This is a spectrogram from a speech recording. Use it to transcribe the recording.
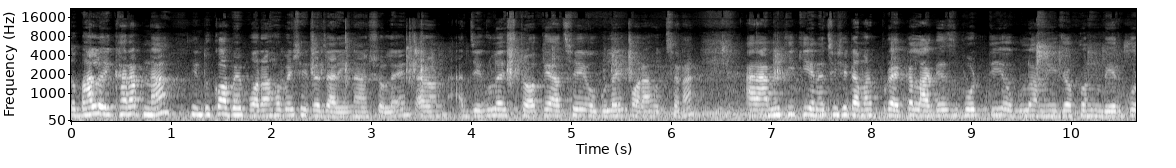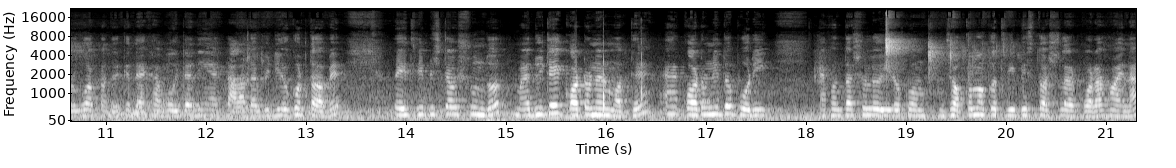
তো ভালোই, খারাপ না, কিন্তু কবে পড়া হবে সেটা জানি না আসলে, কারণ যেগুলো স্টকে আছে ওগুলাই পড়া হচ্ছে না। আর আমি কি কি এনেছি সেটা আমার পুরো একটা লাগেজ ভর্তি, ওগুলো আমি যখন বের করব আপনাদেরকে দেখাবো, ওইটা নিয়ে একটা আলাদা ভিডিও করতে হবে। তো এই থ্রি পিসটাও সুন্দর মানে দুইটাই কটনের মধ্যে। হ্যাঁ কটনই তো পরি, এখন তো আসলে ওই রকম ঝকমক থ্রি পিস তো আসলে আর পরা হয় না।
